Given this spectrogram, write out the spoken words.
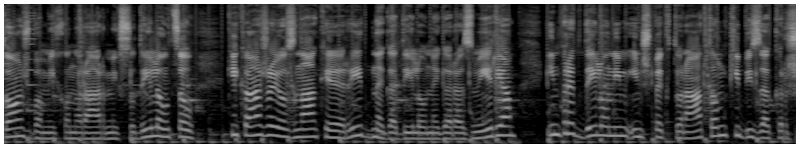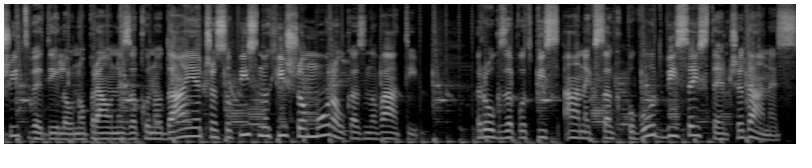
tožbami honorarnih sodelavcev, ki kažejo znake rednega delovnega razmerja in pred delovnim inšpektoratom, ki bi za kršitve delovno-pravne zakonodaje časopisno hišo moral kaznovati. Rok za podpis aneksa k pogodbi se izteče danes.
